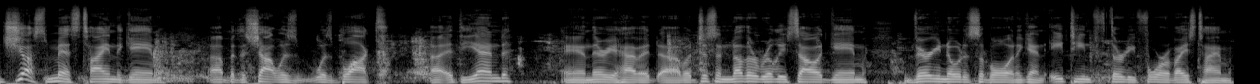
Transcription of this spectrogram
Just missed tying the game, uh, but the shot was was blocked uh, at the end. And there you have it. Uh, but just another really solid game, very noticeable. And again, 1834 of ice time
